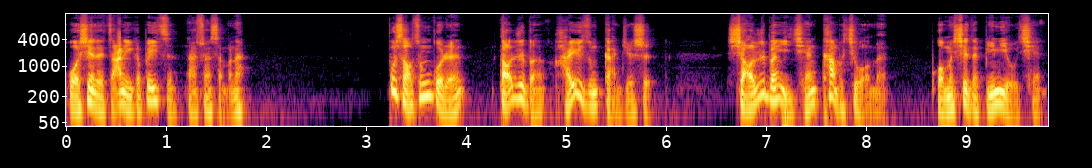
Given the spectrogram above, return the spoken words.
我现在砸你一个杯子，那算什么呢？不少中国人到日本还有一种感觉是，小日本以前看不起我们，我们现在比你有钱，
